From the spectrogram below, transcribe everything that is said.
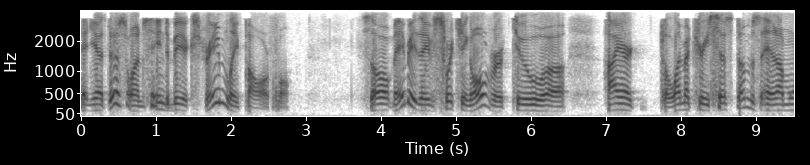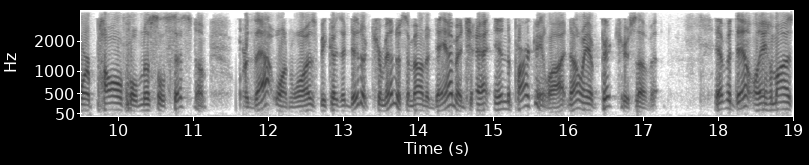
and yet this one seemed to be extremely powerful. So maybe they're switching over to uh, higher telemetry systems and a more powerful missile system. Or that one was because it did a tremendous amount of damage at, in the parking lot. Now we have pictures of it. Evidently, Hamas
